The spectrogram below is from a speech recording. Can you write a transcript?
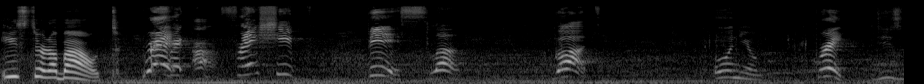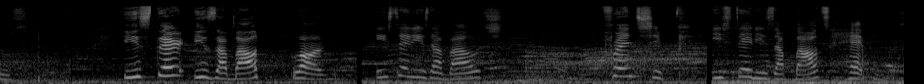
Easter about? Pray, uh, friendship, peace, love, God, union. Pray, Jesus. Easter is about love. Easter is about friendship. Easter is about happiness.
